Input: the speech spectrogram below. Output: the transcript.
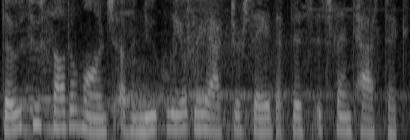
Those who saw the launch of a nuclear reactor say that this is fantastic.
